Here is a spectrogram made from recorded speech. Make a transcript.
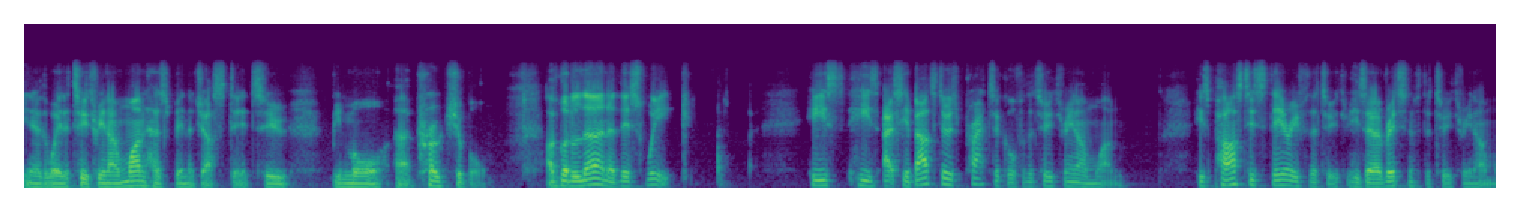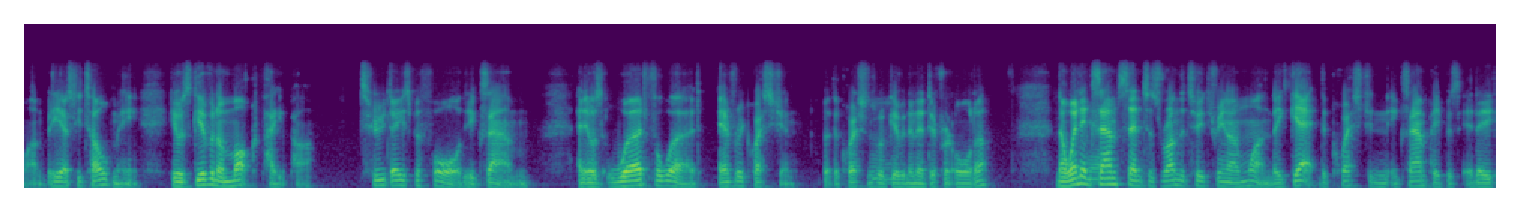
you know, the way the 2391 has been adjusted to be more uh, approachable. I've got a learner this week he's he's actually about to do his practical for the two three nine one. He's passed his theory for the two. He's uh, written for the two three nine one, but he actually told me he was given a mock paper two days before the exam, and it was word for word every question, but the questions mm. were given in a different order. Now, when yeah. exam centers run the two three nine one, they get the question exam papers in a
